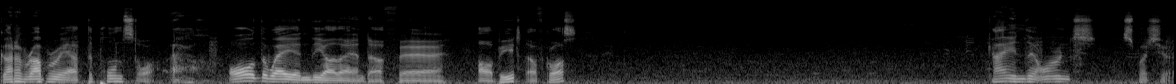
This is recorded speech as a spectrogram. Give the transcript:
Got a robbery at the pawn store. Oh, all the way in the other end of uh, our beat, of course. Guy in the orange sweatshirt.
